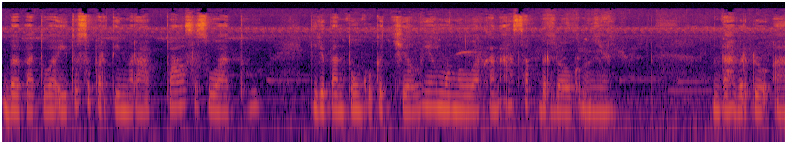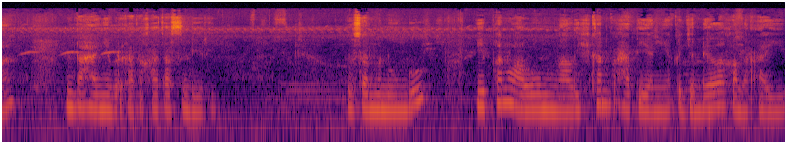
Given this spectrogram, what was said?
Bapak tua itu seperti merapal sesuatu di depan tungku kecil yang mengeluarkan asap berbau kemenyan. Entah berdoa, entah hanya berkata-kata sendiri. Bosan menunggu, Ipan lalu mengalihkan perhatiannya ke jendela kamar Ayib.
